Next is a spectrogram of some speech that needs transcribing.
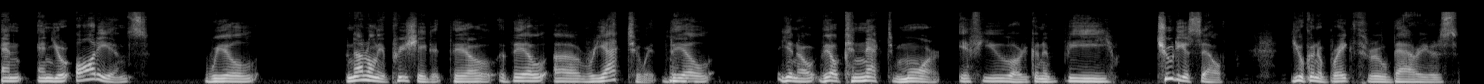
And and your audience will not only appreciate it, they'll they'll uh, react to it. Mm-hmm. They'll you know they'll connect more if you are going to be true to yourself. You're going to break through barriers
